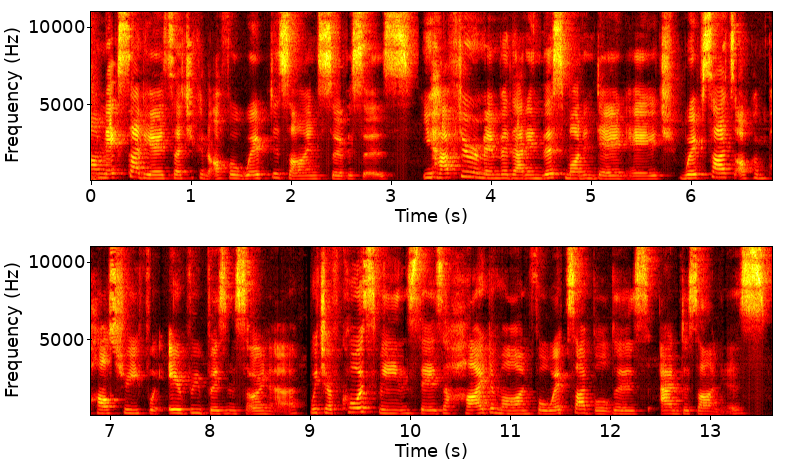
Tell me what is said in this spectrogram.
Our next idea is that you can offer web web design services. You have to remember that in this modern day and age, websites are compulsory for every business owner, which of course means there's a high demand for website builders and designers.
